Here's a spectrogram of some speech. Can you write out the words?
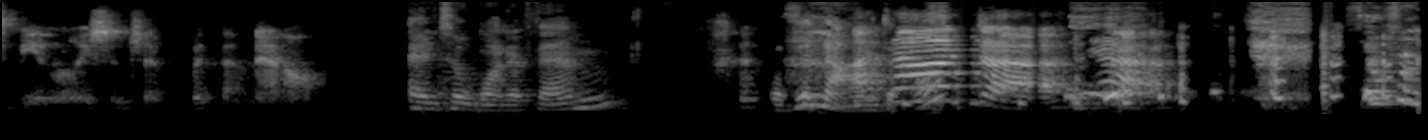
to be in relationship with them now. And so one of them was ananda. Ananda yeah so from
